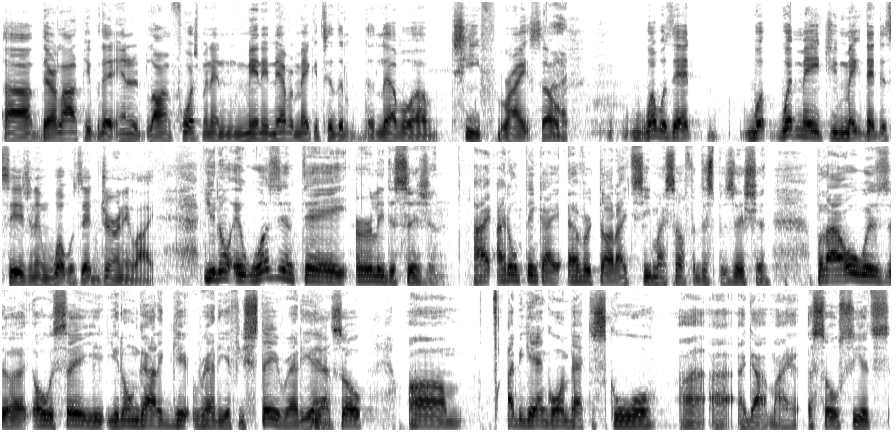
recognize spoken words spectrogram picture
uh, there are a lot of people that entered law enforcement, and many never make it to the, the level of chief, right? So, Right. what was that? What what made you make that decision, and what was that journey like? You know, it wasn't a early decision. I, I don't think I ever thought I'd see myself in this position, but I always uh, always say you, you don't got to get ready if you stay ready. Yeah. And so um, I began going back to school. Uh, I, I got my associates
